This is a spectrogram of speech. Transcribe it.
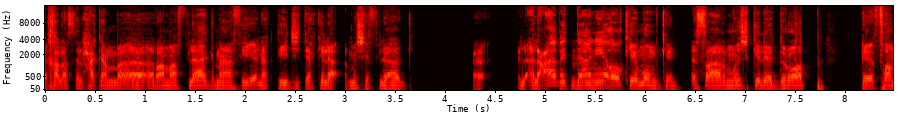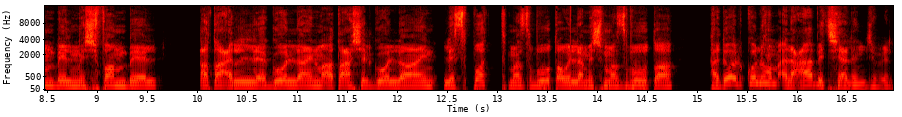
خلص الحكم آه، رمى flag ما في إنك تيجي تحكي لا مش flag آه، الألعاب الثانية. okay ممكن. صار مشكلة drop fumble مش fumble قطع ال goal line ما قطعش ال goal line ال spot مزبوطة ولا مش مزبوطة. هدول كلهم ألعاب challengeable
